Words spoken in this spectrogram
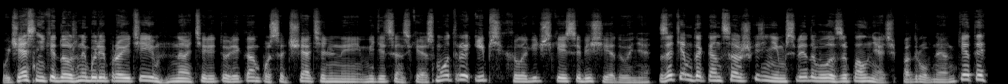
Участники должны были пройти на территории кампуса тщательные медицинские осмотры и психологические собеседования. Затем до конца жизни им следовало заполнять подробные анкеты,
